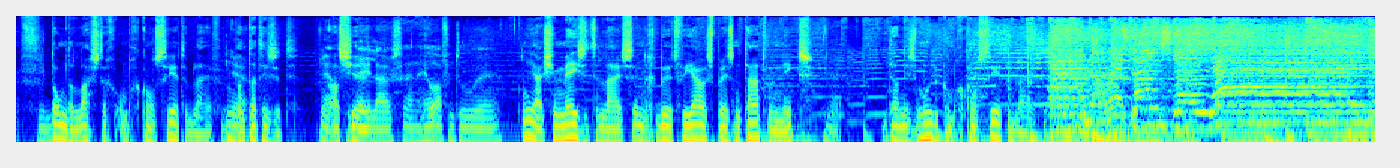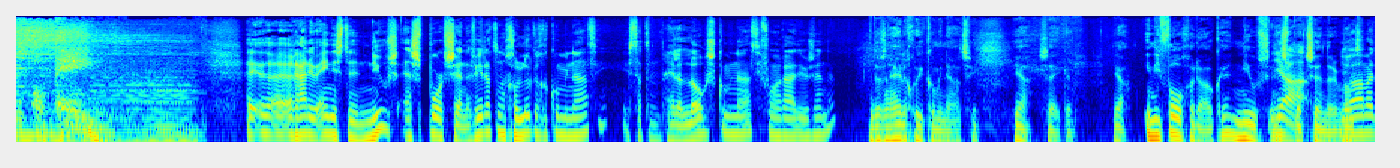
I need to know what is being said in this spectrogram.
verdomde lastig om geconcentreerd te blijven. Ja. Want dat is het. Ja, als je meeluistert en heel af en toe... Uh... Ja, als je mee zit te luisteren en er gebeurt voor jou als presentator niks... Dan is het moeilijk om geconcentreerd te blijven. NOS langs de lijn op 1. Hey, eh, Radio 1 is de nieuws- en sportzender. Vind je dat een gelukkige combinatie? Is dat een hele logische combinatie voor een radiozender? Dat is een hele goede combinatie. Ja, zeker. Ja. In die volgorde ook, hè? nieuws- en Ja, sportzender. Want ja, maar-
